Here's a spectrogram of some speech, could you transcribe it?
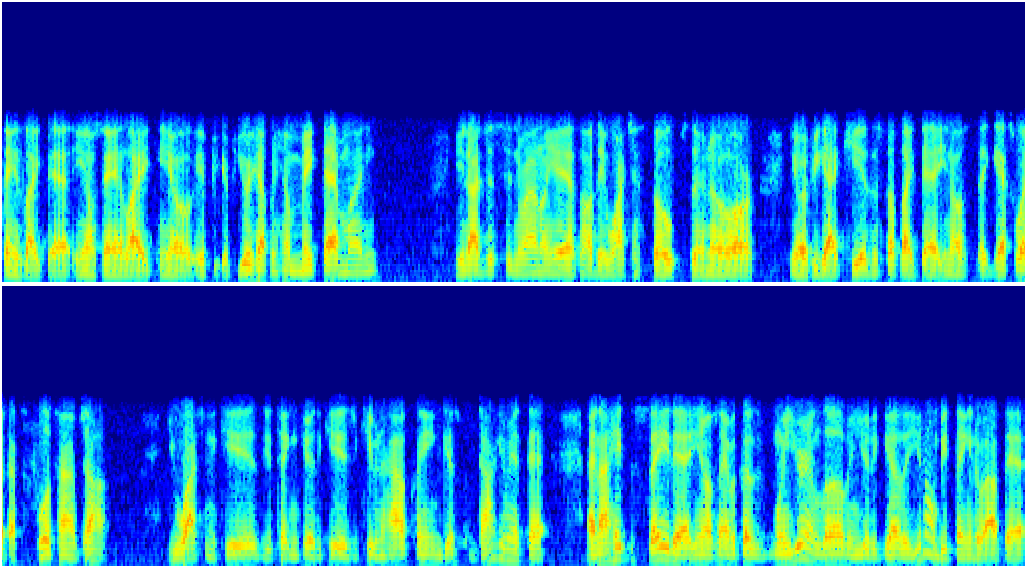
things like that. You know what I'm saying? Like, you know, if if you're helping him make that money, you're not just sitting around on your ass all day watching soaps, you know, or you know, if you got kids and stuff like that, you know, guess what? That's a full time job. You watching the kids, you're taking care of the kids, you're keeping the house clean. Guess document that. And I hate to say that, you know what I'm saying, because when you're in love and you're together, you don't be thinking about that.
